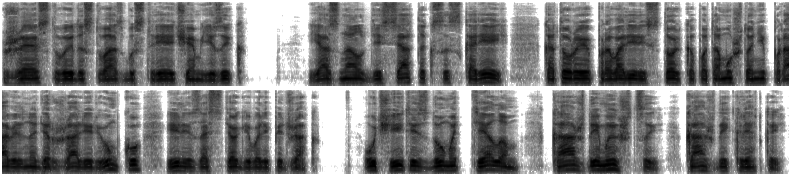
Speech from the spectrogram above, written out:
Жест выдаст вас быстрее, чем язык. Я знал десяток сыскарей, которые провалились только потому, что неправильно держали рюмку или застегивали пиджак. Учитесь думать телом, каждой мышцей, каждой клеткой.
